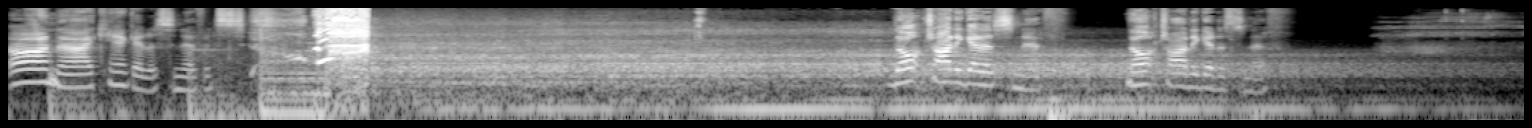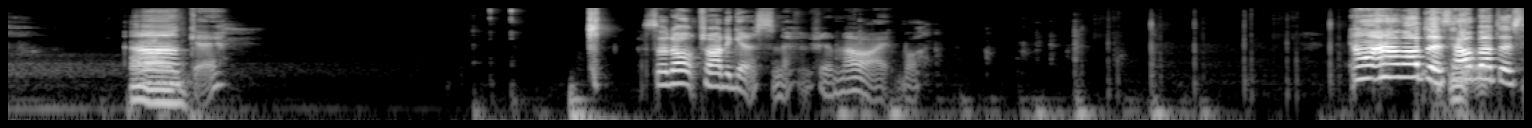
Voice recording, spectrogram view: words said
oh no, I can't get a sniff. It's don't try to get a sniff. Don't try to get a sniff. Um, Okay. So don't try to get a sniff of him. All right, well. You know what? How about this? How about this?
